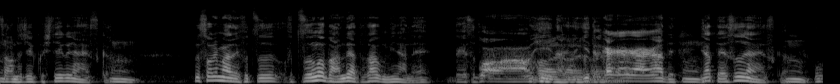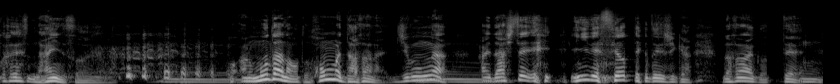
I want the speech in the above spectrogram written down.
サウンドチェックしていくじゃないですか、ん。でそれまで普通普通のバンドやったら多分みんなねベースボーン弾いたりでギターガガガガってやったりするじゃないですか、おかげさないんですそういうの あの無駄な音ほんまに出さない。自分がはい出して いいですよっていう時しか出さなくって、ん。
